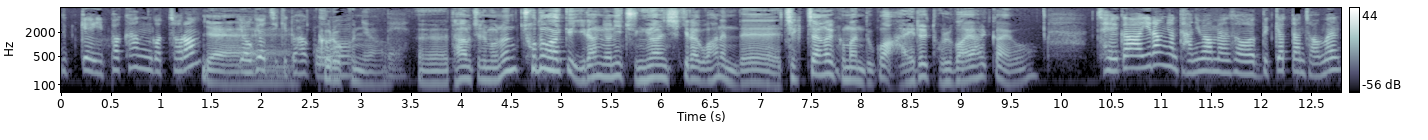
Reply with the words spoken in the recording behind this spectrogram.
늦게 입학한 것처럼 예. 여겨지기도 하고. 그렇군요. 네. 에, 다음 질문은 초등학교 1학년이 중요한 시기라고 하는데 직장을 그만두고 아이를 돌봐야 할까요? 제가 1학년 다니면서 느꼈던 점은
